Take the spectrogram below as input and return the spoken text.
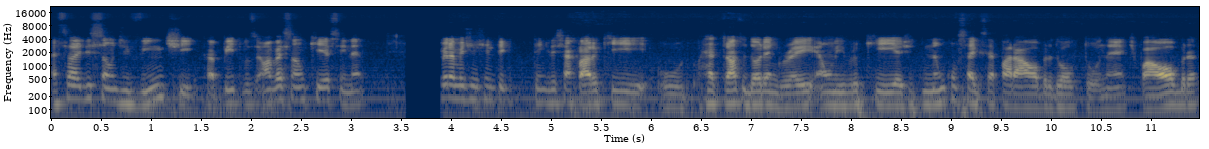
Essa edição de 20 capítulos é uma versão que, assim, né? Primeiramente, a gente tem, tem que deixar claro que o Retrato de Dorian Gray é um livro que a gente não consegue separar a obra do autor, né? Tipo, a obra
